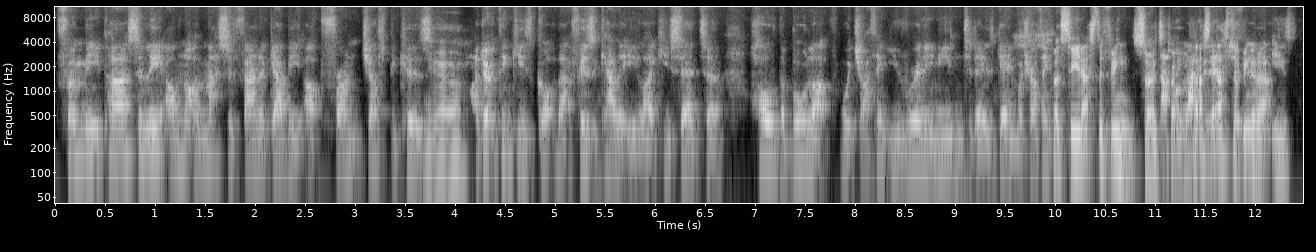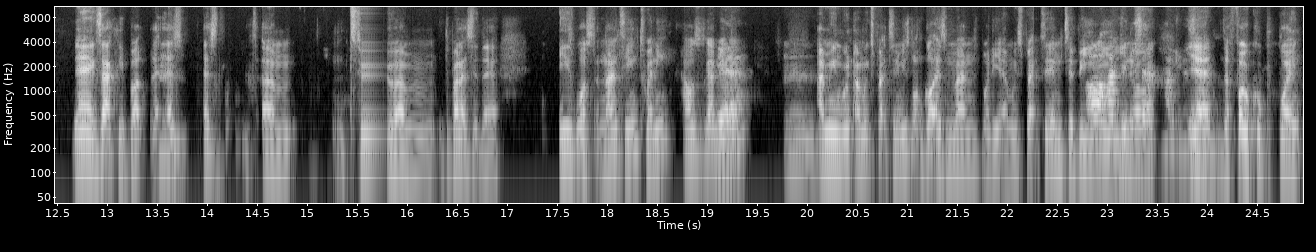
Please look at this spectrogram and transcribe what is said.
for me personally, I'm not a massive fan of Gabby up front just because Yeah. I don't think he's got that physicality, like you said, to hold the ball up, which I think you really need in today's game. Which I think But see, that's the thing. Sorry That's. That's that's the thing that he's yeah exactly. But let- Mm. let's let's um to um to balance it there. He's what's 19, 20? How's Gabby Yeah. again? Mm. I mean, I'm expecting him. He's not got his man's body. I'm expecting him to be Oh, the, you know, 100%. yeah, the focal point,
